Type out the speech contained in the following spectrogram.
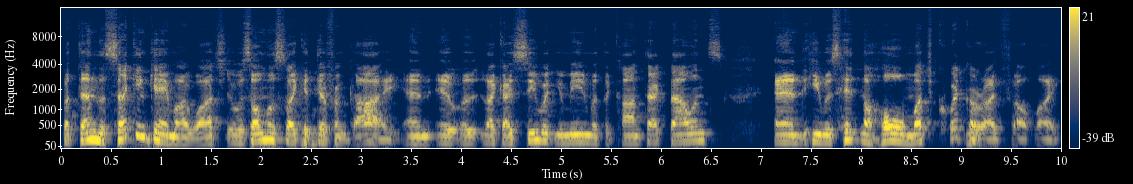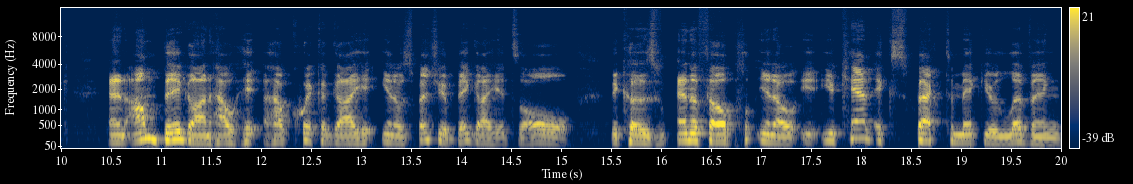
But then the second game I watched, it was almost like a mm-hmm. different guy, and it was like I see what you mean with the contact balance, and he was hitting the hole much quicker. Mm-hmm. I felt like, and I'm big on how hit how quick a guy, hit, you know, especially a big guy hits the hole because NFL, you know, you can't expect to make your living.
